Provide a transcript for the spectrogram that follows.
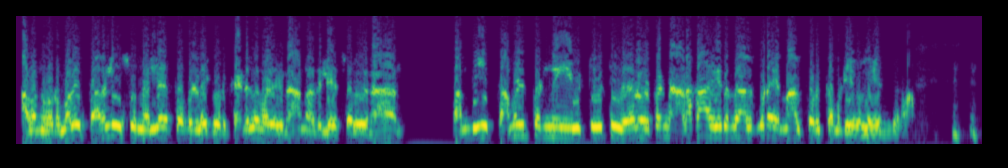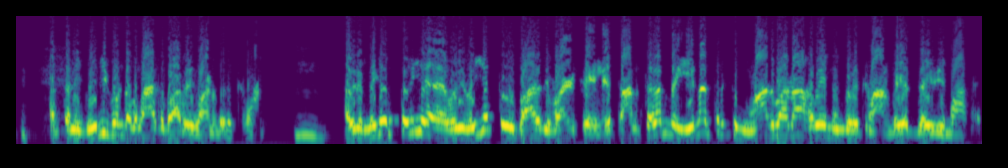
அவன் ஒரு முறை பரலீசு நெல்லேப்ப பிள்ளைக்கு ஒரு கடிதம் எழுதினான். அதிலே சொல்லுகிறான் தம்பி தமிழ் பெண்ணை விட்டு விட்டு வேறொரு பெண் அழகாக இருந்தால் கூட என்னால் பொறுக்க முடியவில்லை என்கிறான். அத்தனை வெறி கொண்டவனாக பாரதி வாழ்ந்திருக்கிறான். ம். அதில் மிகப்பெரிய ஒரு வியப்பு பாரதி வாழ்க்கையிலே தான் பிறந்த இனத்திற்கு மாறுபாடாகவே நின்றிருக்கிறான் மிக தைரியமாக.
